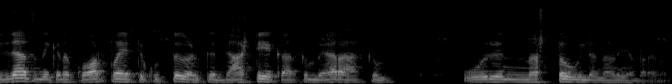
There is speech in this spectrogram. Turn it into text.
ഇതിനകത്ത് നിൽക്കുന്ന കോർപ്പറേറ്റ് കുത്തുകൾക്ക് രാഷ്ട്രീയക്കാർക്കും വേറെ ആർക്കും ഒരു നഷ്ടവും ഇല്ലെന്നാണ് ഞാൻ പറയുന്നത്.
